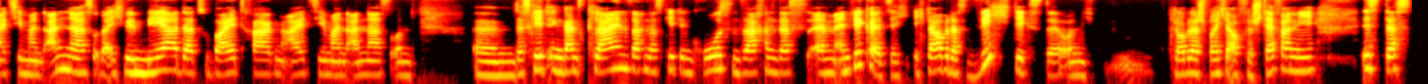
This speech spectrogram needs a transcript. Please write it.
als jemand anders oder ich will mehr dazu beitragen als jemand anders. Und ähm, das geht in ganz kleinen Sachen, das geht in großen Sachen, das ähm, entwickelt sich. Ich glaube, das Wichtigste, und ich glaube, da spreche ich auch für Stefanie, ist, dass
